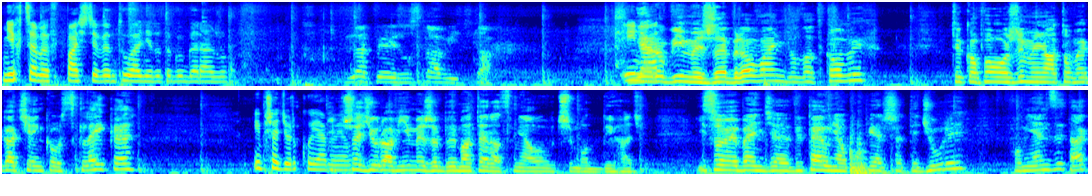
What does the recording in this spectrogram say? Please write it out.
nie chcemy wpaść ewentualnie do tego garażu. Lepiej zostawić tak. I nie na, robimy żebrowań dodatkowych, tylko położymy na to mega cienką sklejkę I przedziurkujemy i ją. przedziurawimy, żeby materac miał czym oddychać. I sobie będzie wypełniał po pierwsze te dziury pomiędzy, tak?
